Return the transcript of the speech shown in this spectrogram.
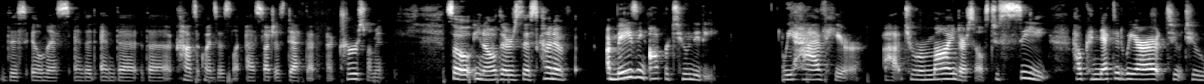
this illness and the, and the, the consequences as such as death that occurs from it. So, you know, there's this kind of amazing opportunity we have here uh, to remind ourselves to see how connected we are to to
